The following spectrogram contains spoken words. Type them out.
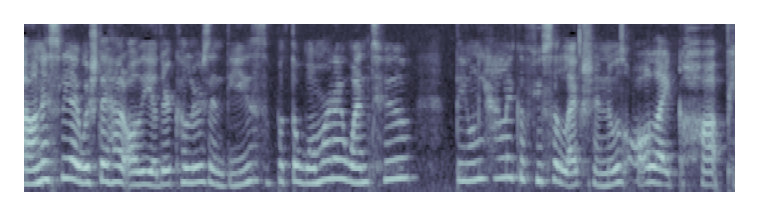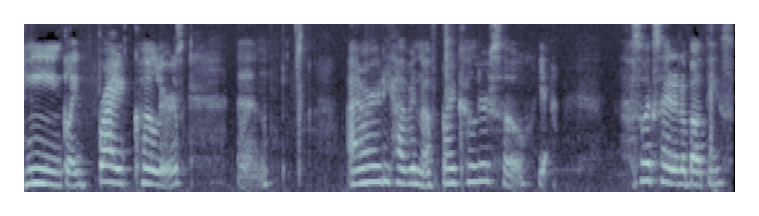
Honestly i wish they had all the other colors in these but the walmart i went to they only had like a few selection. It was all like hot pink like bright colors. And i already have enough bright colors so yeah so excited about these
